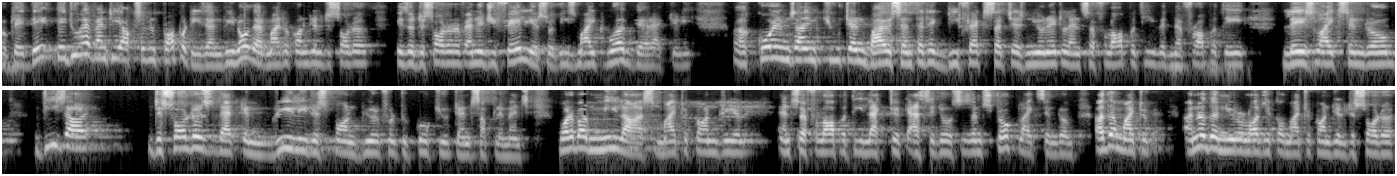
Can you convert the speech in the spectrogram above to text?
Okay, they, they do have antioxidant properties, and we know that mitochondrial disorder is a disorder of energy failure, so these might work there actually. Uh, coenzyme Q10 biosynthetic defects such as neonatal encephalopathy with nephropathy, Leigh-like syndrome, these are disorders that can really respond beautiful to CoQ10 supplements. What about MELAS, mitochondrial encephalopathy, lactic acidosis, and stroke-like syndrome, other mito- another neurological mitochondrial disorder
